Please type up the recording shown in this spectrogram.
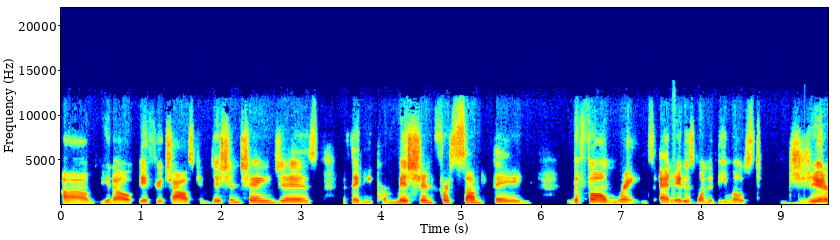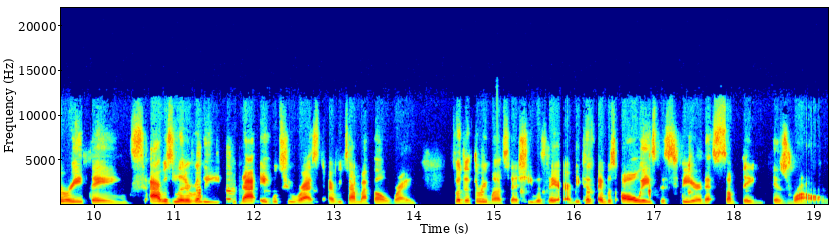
Um, you know, if your child's condition changes, if they need permission for something, the phone rings. And it is one of the most jittery things. I was literally not able to rest every time my phone rang for the three months that she was there because it was always this fear that something is wrong.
